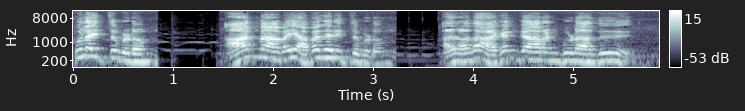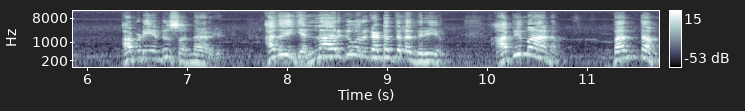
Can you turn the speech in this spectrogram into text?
குலைத்து விடும். ஆன்மாவை அபகரித்து விடும். அதனாலதான் அகங்காரம் கூடாது. அப்படி என்று சொன்னார்கள். அது எல்லாருக்கும் ஒரு கட்டத்தில் தெரியும். அபிமானம் பந்தம்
